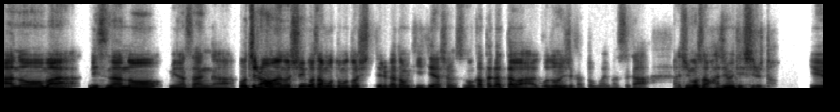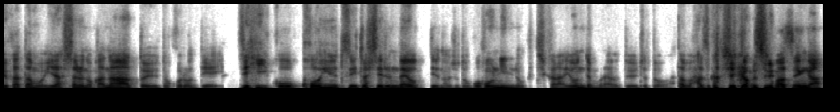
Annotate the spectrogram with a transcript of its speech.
あの、まあ、リスナーの皆さんが、もちろん、あの、慎吾さんもともと知ってる方も聞いていらっしゃるその方々はご存知かと思いますが、慎吾さんを初めて知るという方もいらっしゃるのかなというところで、ぜひ、こう、こういうツイートしてるんだよっていうのをちょっとご本人の口から読んでもらうという、ちょっと多分恥ずかしいかもしれませんが、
